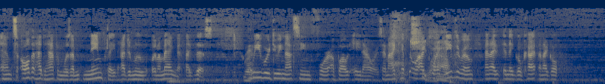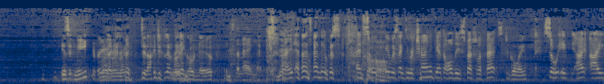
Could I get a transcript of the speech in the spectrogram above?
and all that had to happen was a nameplate had to move on a magnet like this. Right. We were doing that scene for about eight hours, and I kept. Oh, I'd, Wow. I'd leave the room, and I and they go cut, and I go. Is it me? Right? Right, like, right, like, did I do something? Right. They go, no, it's the magnet, right? And then, it was, and so it was like they were trying to get all these special effects going. So it, I, I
